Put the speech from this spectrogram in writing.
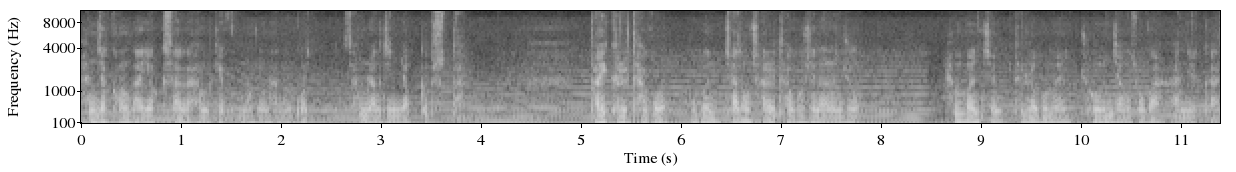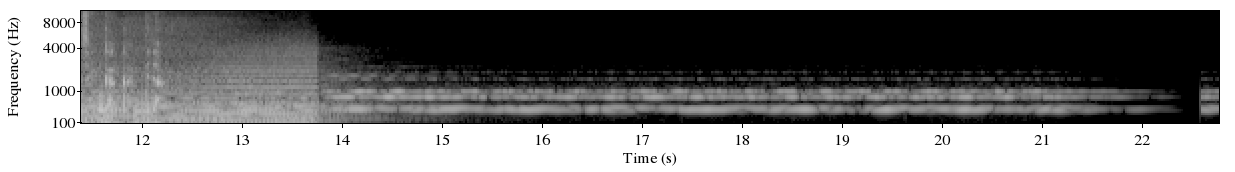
한적함과 역사가 함께 공존하는 곳 삼랑진역 급수탑. 바이크를 타고 혹은 자동차를 타고 지나는 중 한 번쯤 들러보면 좋은 장소가 아닐까 생각합니다.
